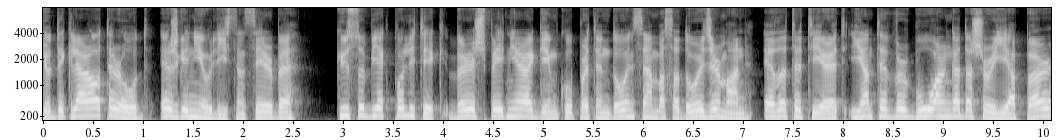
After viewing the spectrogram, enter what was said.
Kjo deklaratë e Rohde e zhgënjeu Listën Serbe. Ky subjekt politik bëri shpejt një reagim ku pretendojnë se ambasadori gjerman edhe të tjerët janë të vërbuar nga dashuria për,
